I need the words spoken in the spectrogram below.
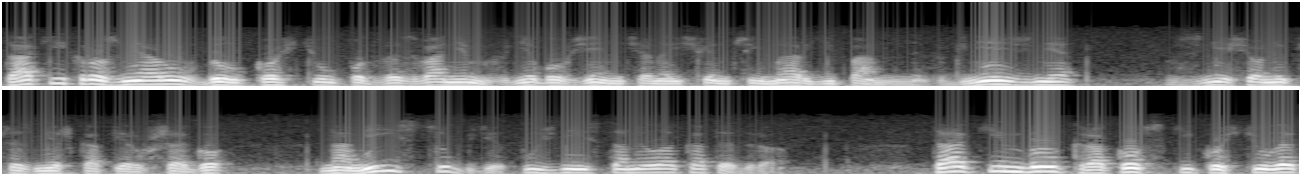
Takich rozmiarów był kościół pod wezwaniem w niebo wzięcia Najświętszej Marii Panny w Gnieźnie, wzniesiony przez Mieszka I, na miejscu, gdzie później stanęła katedra. Takim był krakowski kościółek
